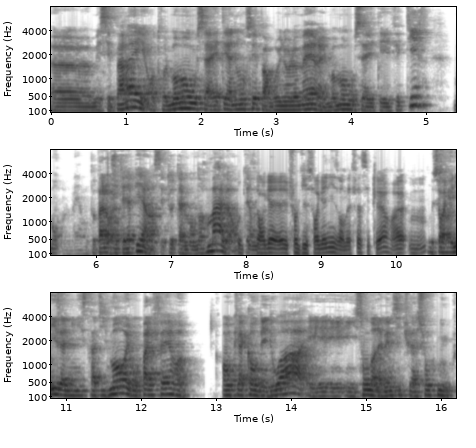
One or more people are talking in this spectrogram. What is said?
euh, mais c'est pareil, entre le moment où ça a été annoncé par Bruno Le Maire et le moment où ça a été effectif, bon, peut pas leur jeter la pierre, hein, c'est totalement normal. il faut qu'ils s'organisent, en effet, c'est clair. Ouais. Mhm. Ils s'organisent administrativement, ils vont pas le faire en claquant des doigts et, ils sont dans la même situation que nous.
